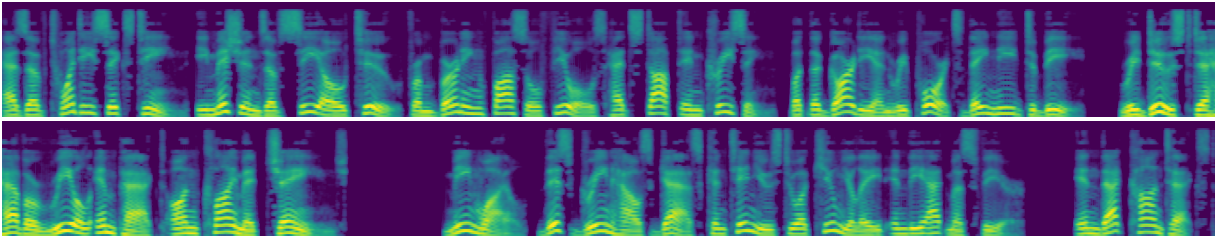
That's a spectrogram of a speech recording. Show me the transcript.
As of 2016, emissions of CO2 from burning fossil fuels had stopped increasing, but The Guardian reports they need to be reduced to have a real impact on climate change. Meanwhile, this greenhouse gas continues to accumulate in the atmosphere. In that context,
